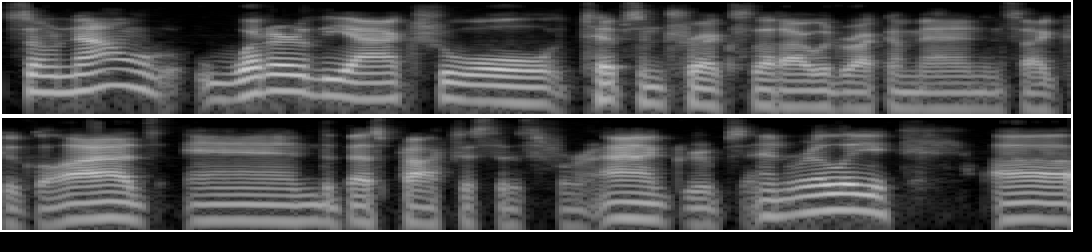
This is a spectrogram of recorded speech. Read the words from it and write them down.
so now what are the actual tips and tricks that i would recommend inside google ads and the best practices for ad groups and really uh,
